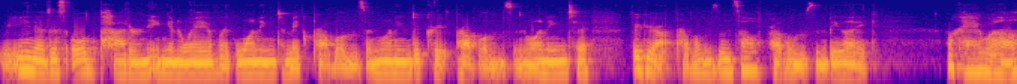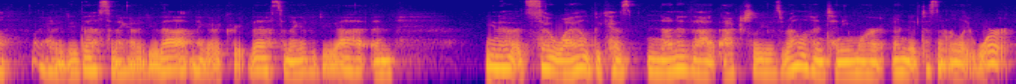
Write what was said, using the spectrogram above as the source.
know, this old patterning in a way of like wanting to make problems and wanting to create problems and wanting to figure out problems and solve problems and be like, okay, well, I got to do this and I got to do that and I got to create this and I got to do that. And, you know, it's so wild because none of that actually is relevant anymore and it doesn't really work.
